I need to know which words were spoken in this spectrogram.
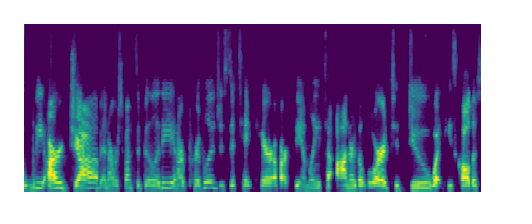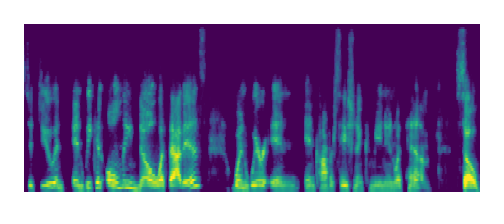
we our job and our responsibility and our privilege is to take care of our family to honor the lord to do what he's called us to do and and we can only know what that is when we're in in conversation and communion with him so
